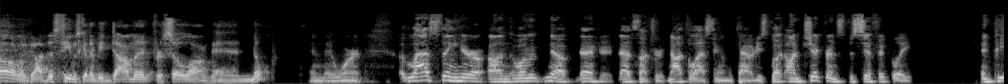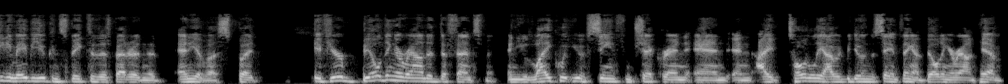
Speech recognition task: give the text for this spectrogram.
oh my God, this team's going to be dominant for so long. And nope. And they weren't. Last thing here on, well, no, that's not true. Not the last thing on the Coyotes, but on Chychrun specifically. And Petey, maybe you can speak to this better than the, any of us, but if you're building around a defenseman and you like what you have seen from Chychrun and and I totally I would be doing the same thing. I'm building around him.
